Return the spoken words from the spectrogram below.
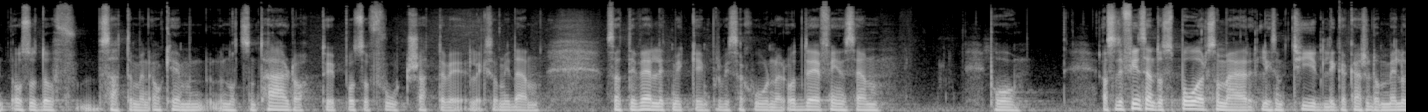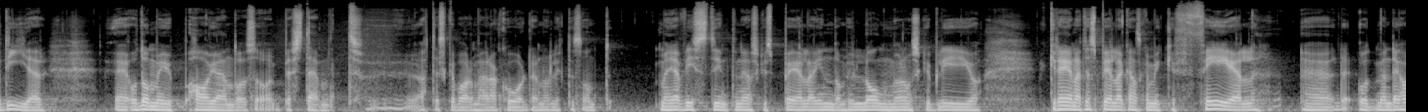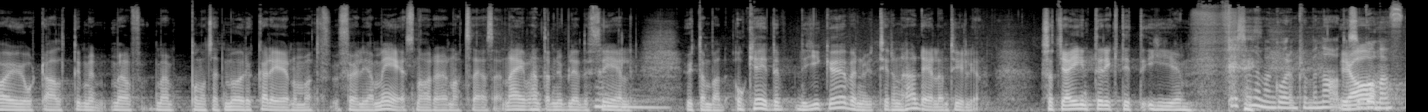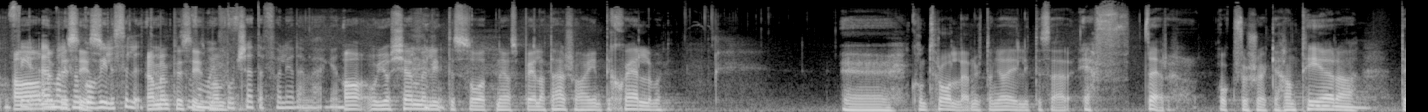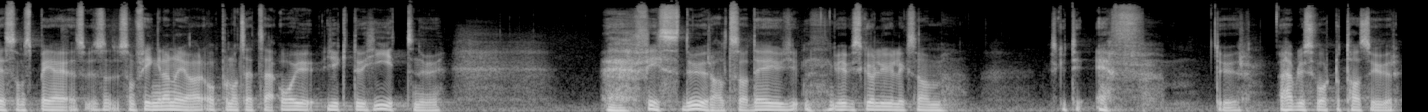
Och så då satte man, okej okay, men något sånt här då. Typ, och så fortsatte vi liksom i den. Så att det är väldigt mycket improvisationer. Och det finns en på... Alltså det finns ändå spår som är liksom tydliga, kanske de melodier. Eh, och de ju, har ju ändå så bestämt eh, att det ska vara de här ackorden och lite sånt. Men jag visste inte när jag skulle spela in dem hur långa de skulle bli. Och grejen är att jag spelar ganska mycket fel. Eh, men det har jag gjort alltid. Men, på något sätt mörkar det genom att följa med snarare än att säga så här, nej vänta nu blev det fel. Mm. Utan bara, okej okay, det, det gick över nu till den här delen tydligen. Så att jag är inte riktigt i... Det är som när man går en promenad och ja, så går man fel, ja, man liksom går vilse lite. Ja, men precis. Så får man, man fortsätta följa den vägen. Ja, och jag känner lite så att när jag spelat det här så har jag inte själv eh, kontrollen utan jag är lite så här efter och försöker hantera mm. Det som, spe, som fingrarna gör och på något sätt säga oj, gick du hit nu? Eh, Fissdur alltså. Det är ju, vi skulle ju liksom vi skulle till F ur. Det här blir svårt att ta sig ur.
